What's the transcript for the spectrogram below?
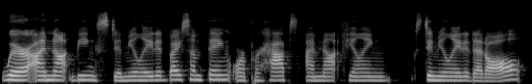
where I'm not being stimulated by something, or perhaps I'm not feeling stimulated at all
